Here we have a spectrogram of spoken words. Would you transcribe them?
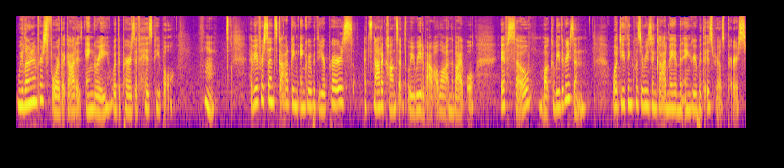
We learn in verse 4 that God is angry with the prayers of his people. Hmm. Have you ever sensed God being angry with your prayers? It's not a concept that we read about a lot in the Bible. If so, what could be the reason? What do you think was the reason God may have been angry with Israel's prayers?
